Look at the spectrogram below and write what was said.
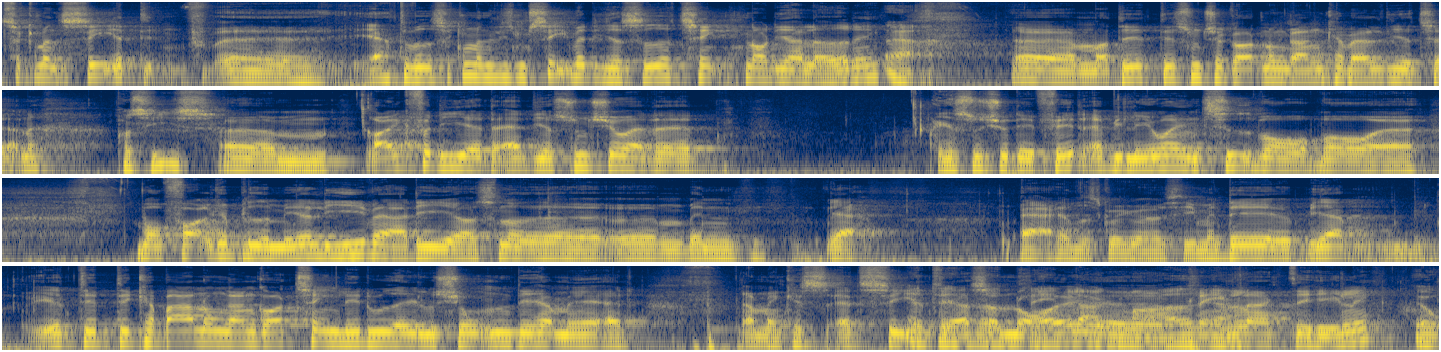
så kan man se, at øh, ja, du ved, så kan man ligesom se, hvad de har siddet og tænkt, når de har lavet det, ikke? Ja, Øhm, og det, det synes jeg godt nogle gange kan være lidt irriterende. præcis. Øhm, og ikke fordi, at, at jeg synes jo, at, at jeg synes jo, det er fedt, at vi lever i en tid, hvor, hvor, øh, hvor folk er blevet mere ligeværdige og sådan noget. Øh, øh, men ja, ja, jeg ved sgu ikke, hvad jeg vil sige. Men det, ja, ja, det, det kan bare nogle gange godt tænke lidt ud af illusionen, det her med, at, at man kan at se, Ja, at det det er så nøje planlagt planlagt, meget, ja. planlagt det hele, ikke? Jo.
